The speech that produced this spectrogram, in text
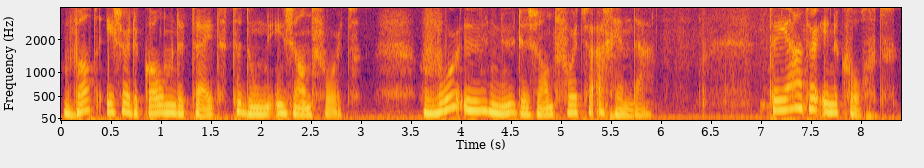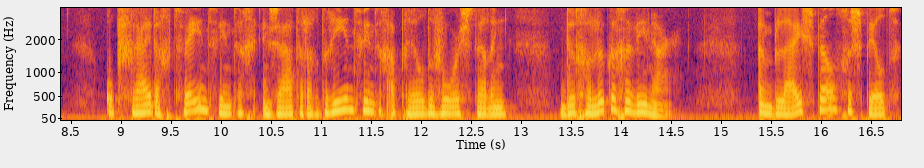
Wat is er de komende tijd te doen in Zandvoort? Voor u nu de Zandvoortse agenda. Theater in de Krocht. Op vrijdag 22 en zaterdag 23 april de voorstelling De Gelukkige Winnaar. Een blijspel gespeeld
